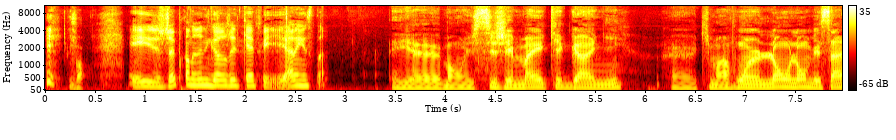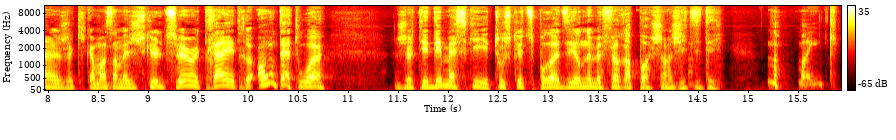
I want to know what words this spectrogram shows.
Bon. Et je prendrai une gorgée de café à l'instant. Et euh, bon, ici j'ai Mike Gagné euh, qui m'envoie un long, long message qui commence en majuscule. Tu es un traître, honte à toi. Je t'ai démasqué et tout ce que tu pourras dire ne me fera pas changer d'idée. Non, Mike.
